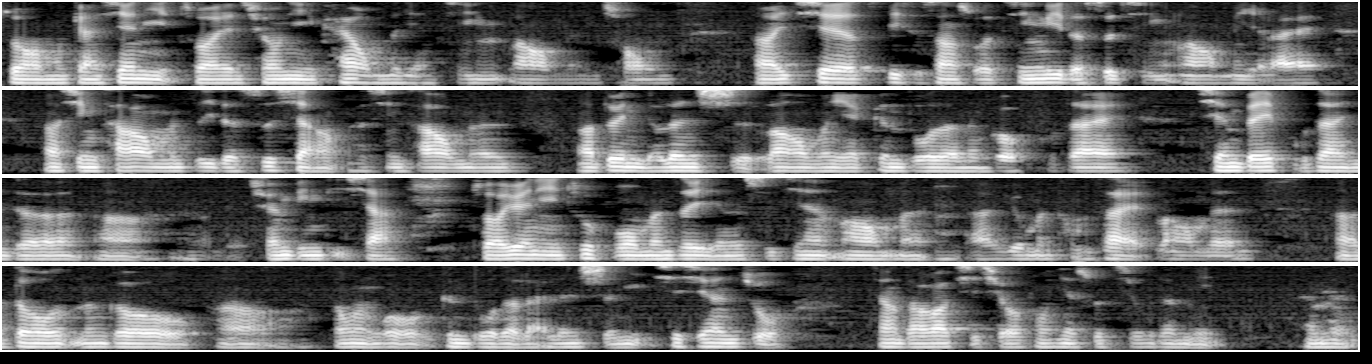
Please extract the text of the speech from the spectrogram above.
主要我们感谢你，主要也求你开我们的眼睛，让我们从啊一切历史上所经历的事情，让我们也来啊省察我们自己的思想，省察我们啊对你的认识，让我们也更多的能够伏在谦卑，伏在你的啊。权柄底下，主要愿你祝福我们这一年的时间，让我们啊与我们同在，让我们啊都能够啊都能够更多的来认识你。谢谢恩主，将祷告祈求奉献属基督的名，阿门。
